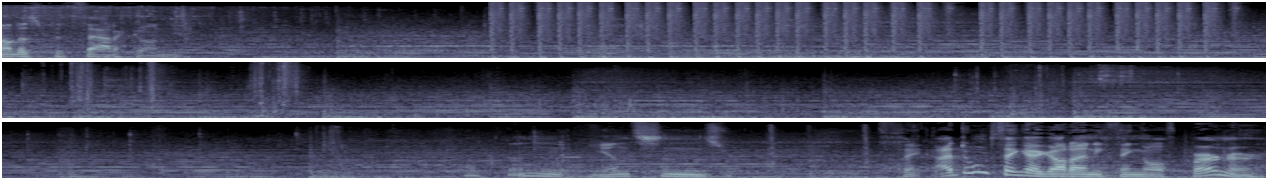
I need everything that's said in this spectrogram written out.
Not as pathetic on you. Captain Jensen's thing. I don't think I got anything off burner.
